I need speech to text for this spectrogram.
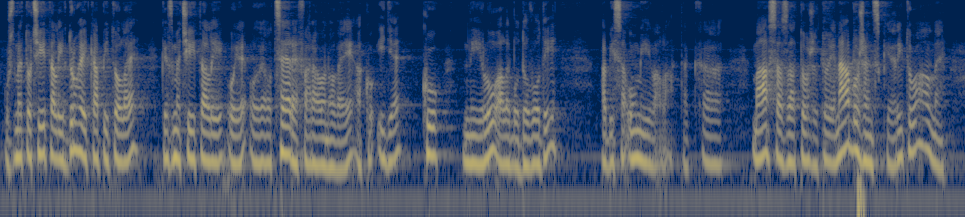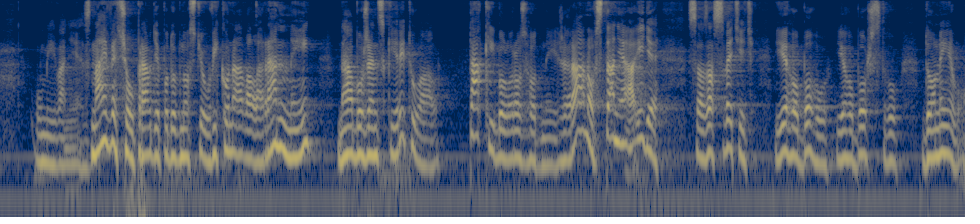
Už sme to čítali v druhej kapitole, keď sme čítali o, je, o jeho cére faraónovej, ako ide ku Nílu alebo do vody, aby sa umývala. Tak e, má sa za to, že to je náboženské, rituálne umývanie. S najväčšou pravdepodobnosťou vykonával ranný náboženský rituál. Taký bol rozhodný, že ráno vstane a ide sa zasvetiť jeho Bohu, jeho božstvu do Nílu.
